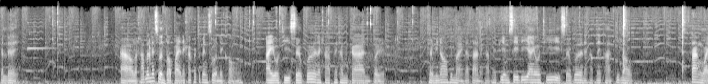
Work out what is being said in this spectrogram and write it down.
กันเลยเอาละครับ แล้วในส่วนต่อไปนะครับก็จะเป็นส่วนในของ IoT Server นะครับ ให้ทำการเปิด Terminal ขึ้นมาอีกหน้าต่างนะครับ ให้ PMCD IoT Server นะครับในพาร์ทที่เราตั้งไว้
